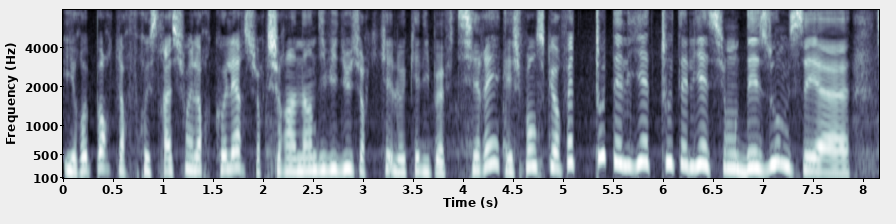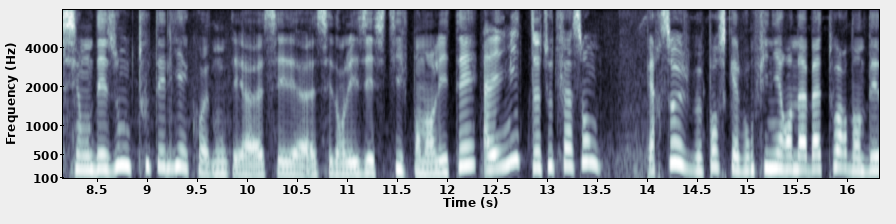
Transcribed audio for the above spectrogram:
ils reportent leur frustration et leur colère sur, sur un individu sur lequel ils peuvent tirer. Et je pense qu'en fait tout est lié, tout est lié. Si on dézoome, c'est euh, si on dézoome, tout est lié quoi. Donc c'est c'est dans les estives pendant l'été. À la limite, de toute façon, Perso, je pense qu'elles vont finir en abattoir dans des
